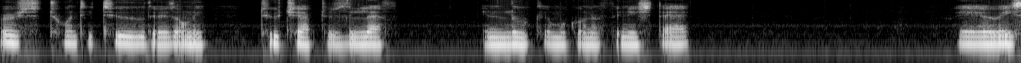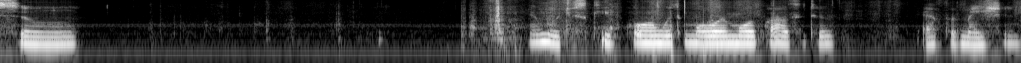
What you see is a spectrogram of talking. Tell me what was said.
first 22. There's only two chapters left in Luke, and we're going to finish that very soon. And we'll just keep going with more and more positive affirmation.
